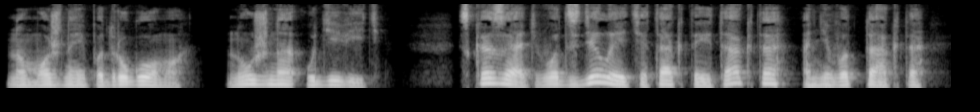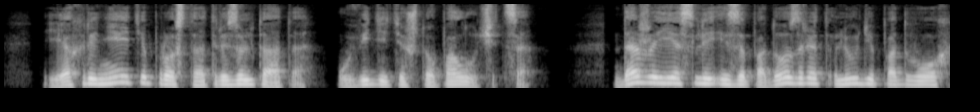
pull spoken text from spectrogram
Но можно и по-другому. Нужно удивить. Сказать, вот сделаете так-то и так-то, а не вот так-то. И охренеете просто от результата. Увидите, что получится. Даже если и заподозрят люди подвох,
